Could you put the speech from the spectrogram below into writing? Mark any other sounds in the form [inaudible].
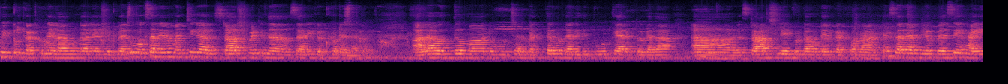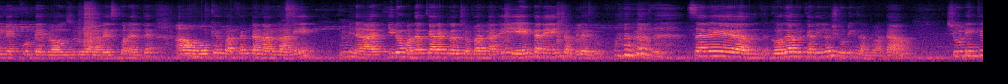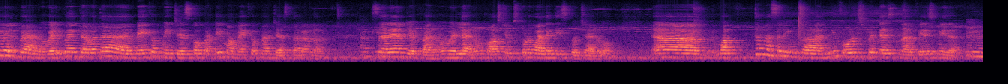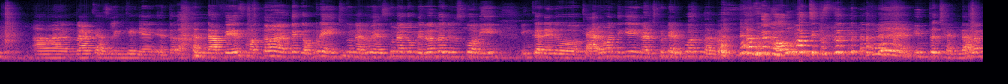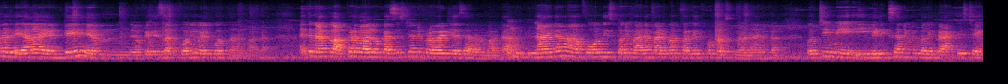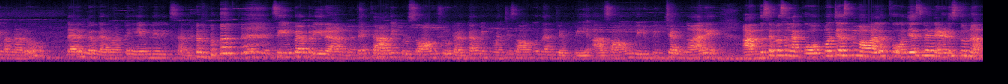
పీపుల్ కట్టుకునేలాగా ఉండాలి అని చెప్పారు. ఒకసారి నేను మంచిగా స్టార్చ్ పెట్టిన శారీ కట్టుకొని వెళ్ళాను. అలా వద్దమ్మా నువ్వు చాలా మెత్తగా ఉండాలి ఇది పూర్ క్యారెక్టర్ కదా. స్టార్చ్ లేకుండా ఉండేవి కట్టుకోరా అంటే సరే అని చెప్పేసి హై నెక్ ఉండే బ్లౌజులు అలా వేసుకొని వెళ్తే ఓకే పర్ఫెక్ట్ అన్నారు కానీ హీరో మదర్ క్యారెక్టర్ అని చెప్పారు కానీ ఏంటని ఏం చెప్పలేదు. సరే గోదావరి కనిలో షూటింగ్ అన్నమాట. షూటింగ్కి వెళ్ళిపోయాను. వెళ్ళిపోయిన తర్వాత మేకప్ మీరు చేసుకోకండి మా మేకప్ మ్యాన్ చేస్తారు అన్నారు. సరే అని చెప్పాను. వెళ్ళాను. కాస్ట్యూమ్స్ కూడా వాళ్ళే తీసుకొచ్చారు. మొత్తం అసలు ఇంకా అన్ని ఫోల్డ్స్ పెట్టేస్తున్నారు ఫేస్ మీద. ఆ, నాకు అసలు ఇంకా ఎంత నా ఫేస్ మొత్తం అంటే గమ్మున వేయించుకున్నాను. వేసుకున్నాక మిర్రర్లో చూసుకొని ఇంకా నేను క్యారవాన్ దిగి నడుచుకుంటూ వెళ్ళిపోతున్నాను. అంత కోపం వచ్చేస్తుంది. ఇంత చండాలంగా చేయాలా ఏంటి? ఫేస్ అనుకొని వెళ్ళిపోతున్నాను అనమాట అయితే నాకు అక్కడ వాళ్ళు ఒక అసిస్టెంట్ ప్రొవైడ్ చేశారనమాట ఆయన ఫోన్ తీసుకొని మేడం మేడం అని పరిగెత్తుకుంటూ వస్తున్నాడు ఆయన వచ్చి మీ ఈ లిరిక్స్ అన్ని మిమ్మల్ని ప్రాక్టీస్ చేయమన్నారు. డైరెక్టర్ గారు అంటే ఏం లిరిక్స్ అన్నారు? సీన్ పేపర్ ఈరా అంటే కాదు ఇప్పుడు సాంగ్ షూట్ అంట మీకు మంచి సాంగ్ ఉందని చెప్పి ఆ సాంగ్ వినిపించంగానే అంతసేపు అసలు నాకు కోపం వచ్చేస్తుంది. మా వాళ్ళకి ఫోన్ చేసి నేను ఏడుస్తున్నా.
